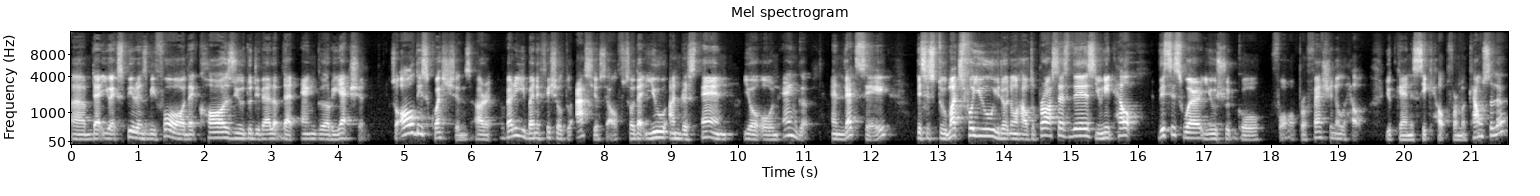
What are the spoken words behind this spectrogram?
um, that you experienced before that caused you to develop that anger reaction so all these questions are very beneficial to ask yourself so that you understand your own anger and let's say this is too much for you, you don't know how to process this, you need help, this is where you should go for professional help. You can seek help from a counselor,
